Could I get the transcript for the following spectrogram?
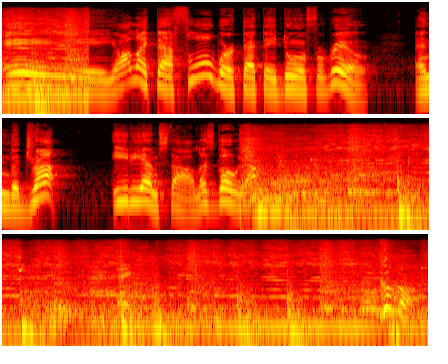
Hey, y'all like that floor work that they doing for real. And the drop, EDM style. Let's go, y'all. Hey. Come on.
